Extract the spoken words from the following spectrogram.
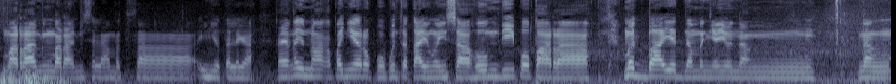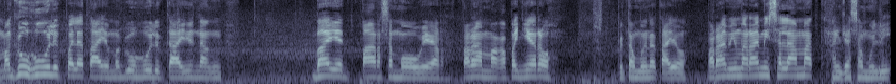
Maraming maraming salamat sa inyo talaga. Kaya ngayon mga kapanyero pupunta tayo ngayon sa Home Depot para magbayad naman ngayon ng ng maghuhulog pala tayo maghuhulog tayo ng bayad para sa mower. Tara mga kapanyero, punta muna tayo. Maraming maraming salamat. Hanggang sa muli.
